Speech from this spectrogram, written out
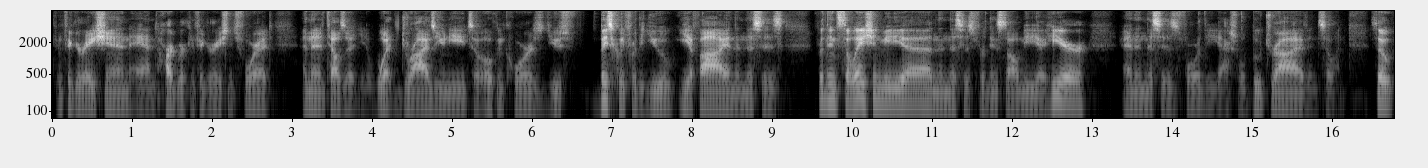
configuration and hardware configurations for it, and then it tells it you know, what drives you need. So OpenCore is used basically for the UEFI, and then this is for the installation media, and then this is for the install media here, and then this is for the actual boot drive, and so on. So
